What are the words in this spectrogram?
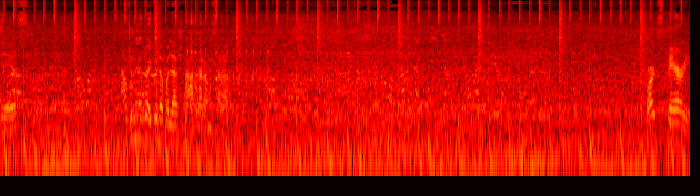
this. Actually, nag-try ko na pala siya, pero masarap. Pork spare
